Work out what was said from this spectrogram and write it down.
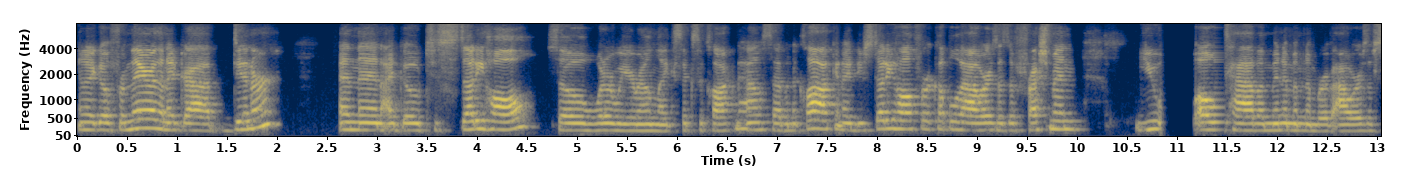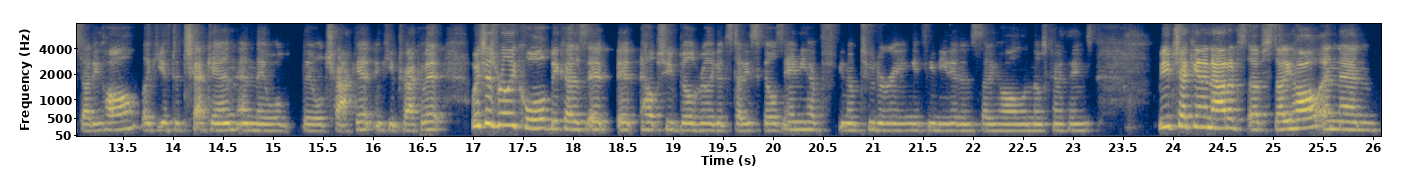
and I go from there. Then I'd grab dinner, and then I'd go to study hall. So what are we around like six o'clock now, seven o'clock, and I do study hall for a couple of hours as a freshman. You always have a minimum number of hours of study hall. Like you have to check in and they will they will track it and keep track of it which is really cool because it it helps you build really good study skills and you have you know tutoring if you need it in study hall and those kind of things. We check in and out of, of study hall and then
